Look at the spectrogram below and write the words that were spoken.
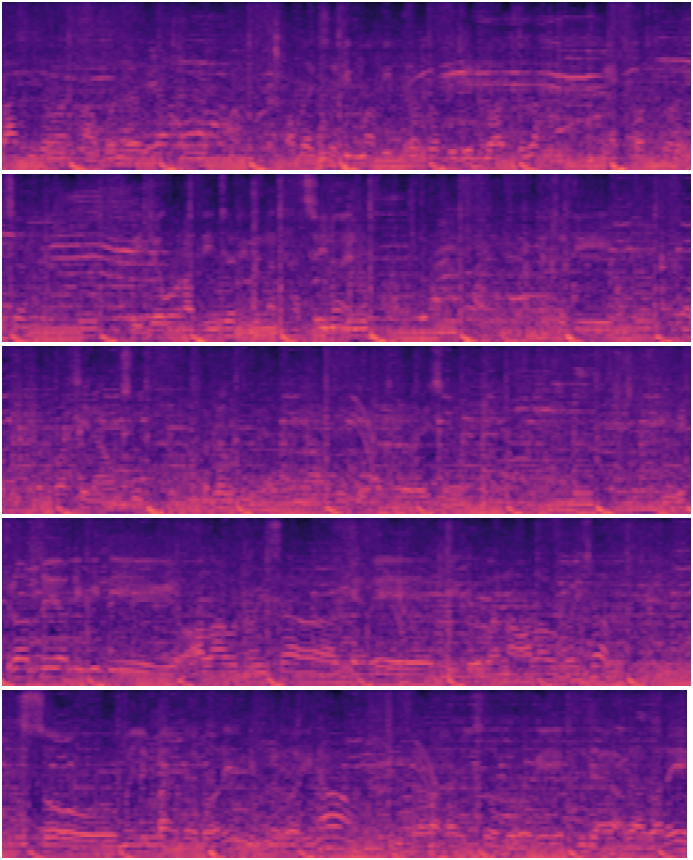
बाँकी जग्गा ठाउँ पनि रहेछ अब एकचोटि म भित्रको भिजिट गर्छु ल कस्तो रहेछ भिडियो बनाउन दिन्छ कि दिन थाहा छैन होइन भित्र चाहिँ अलिकति अलाउड रहेछ के अरे भिडियो गर्न अलाउड रहेछ। सो मैले बाहिर गरेँ भित्र गरिनँ। भित्रबाट यसो ढोगेँ पूजा गर्दा गरेँ।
